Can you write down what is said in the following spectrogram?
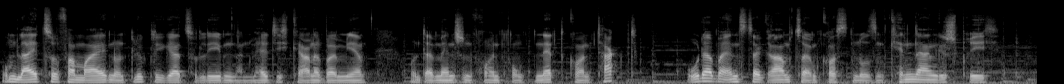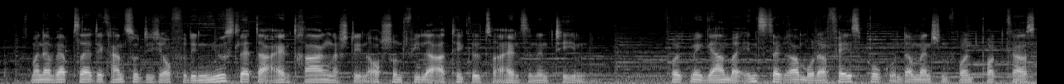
um Leid zu vermeiden und glücklicher zu leben, dann melde dich gerne bei mir unter menschenfreund.net Kontakt oder bei Instagram zu einem kostenlosen Kennenlerngespräch. Auf meiner Webseite kannst du dich auch für den Newsletter eintragen, da stehen auch schon viele Artikel zu einzelnen Themen. Folgt mir gern bei Instagram oder Facebook unter Menschenfreund Podcast.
